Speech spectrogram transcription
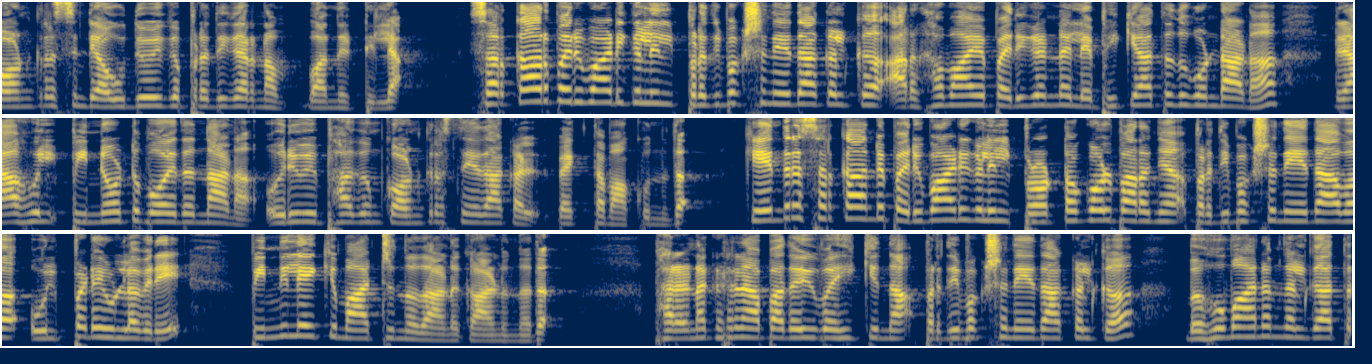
കോൺഗ്രസിന്റെ ഔദ്യോഗിക പ്രതികരണം വന്നിട്ടില്ല. സർക്കാർ പരിപാടികളിൽ പ്രതിപക്ഷ നേതാക്കൾക്ക് അർഹമായ പരിഗണന ലഭിക്കാത്തതുകൊണ്ടാണ് രാഹുൽ പിന്നോട്ടു പോയതെന്നാണ് ഒരു വിഭാഗം കോൺഗ്രസ് നേതാക്കൾ വ്യക്തമാക്കുന്നത്. കേന്ദ്ര സർക്കാരിന്റെ പരിപാടികളിൽ പ്രോട്ടോകോൾ പറഞ്ഞ് പ്രതിപക്ഷ നേതാവ് ഉൾപ്പെടെയുള്ളവരെ പിന്നിലേക്ക് മാറ്റുന്നതാണ് കാണുന്നത്. ഭരണഘടനാ പദവി വഹിക്കുന്ന പ്രതിപക്ഷ നേതാക്കൾക്ക് ബഹുമാനം നൽകാത്ത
